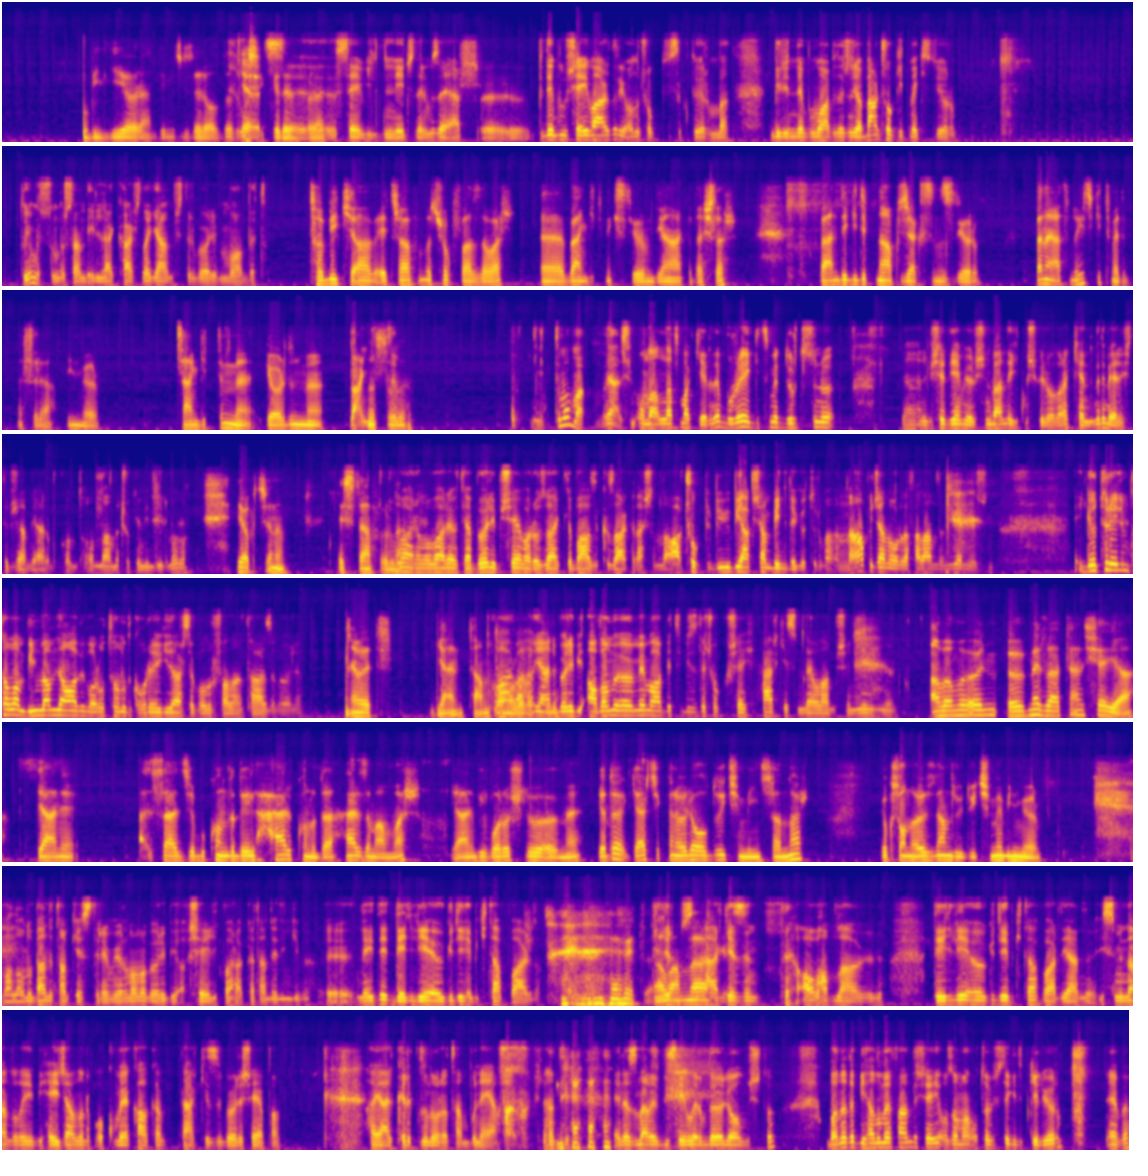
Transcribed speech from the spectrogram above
Bu bilgiyi öğrendiğimiz güzel oldu. Evet Teşekkür ederim. E, sevgili dinleyicilerimiz eğer e, bir de bu şey vardır ya onu çok sık diyorum ben. Birinde bu muhabbet açınca ben çok gitmek istiyorum. Duymuşsundur sen de illa karşına gelmiştir böyle bir muhabbet. Tabii ki abi etrafımda çok fazla var. Ee, ben gitmek istiyorum diyen arkadaşlar. Ben de gidip ne yapacaksınız diyorum. Ben hayatımda hiç gitmedim mesela. Bilmiyorum. Sen gittin mi? Gördün mü? Ben Nasıl? gittim. Gittim ama yani şimdi onu anlatmak yerine buraya gitme dürtüsünü yani bir şey diyemiyorum. Şimdi ben de gitmiş biri olarak kendimi de mi eleştireceğim yani bu konuda. Ondan da çok emin değilim ama. Yok canım. Estağfurullah. Var ama var evet ya böyle bir şey var özellikle bazı kız arkadaşlarımla. Aa çok bir, bir, bir akşam beni de götür falan. Ne yapacaksın orada falan da diyemiyorsun. E, götürelim tamam bilmem ne abi var o tanıdık oraya gidersek olur falan tarzı böyle. Evet. Yani tam tam Var olarak yani öyle. böyle bir avamı övme muhabbeti bizde çok şey her kesimde olan bir şey niye bilmiyorum. Avamı öl- övme zaten şey ya. Yani sadece bu konuda değil her konuda her zaman var. Yani bir varoşluğu övme ya da gerçekten öyle olduğu için mi insanlar yoksa ona özlem duyduğu için mi bilmiyorum. Valla onu ben de tam kestiremiyorum ama böyle bir şeylik var hakikaten dediğin gibi. Ee, neydi? Deliliğe Övgü diye bir kitap vardı. evet Bilir misin? avamlar. Herkesin avamlığa övgü. Deliliğe Övgü diye bir kitap vardı yani. isminden dolayı bir heyecanlanıp okumaya kalkan herkesi böyle şey yapan. Hayal kırıklığına uğratan bu ne ya falan filan diye. en azından benim lise yıllarımda öyle olmuştu. Bana da bir hanımefendi şey o zaman otobüste gidip geliyorum eve.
